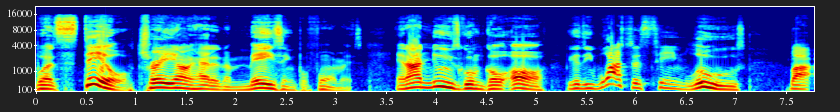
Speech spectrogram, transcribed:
But still, Trae Young had an amazing performance. And I knew he was going to go off because he watched his team lose by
